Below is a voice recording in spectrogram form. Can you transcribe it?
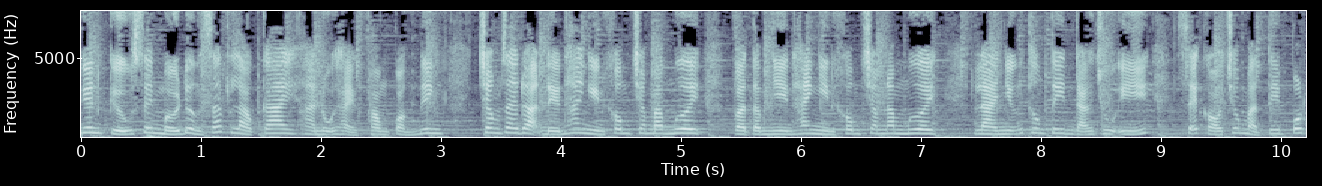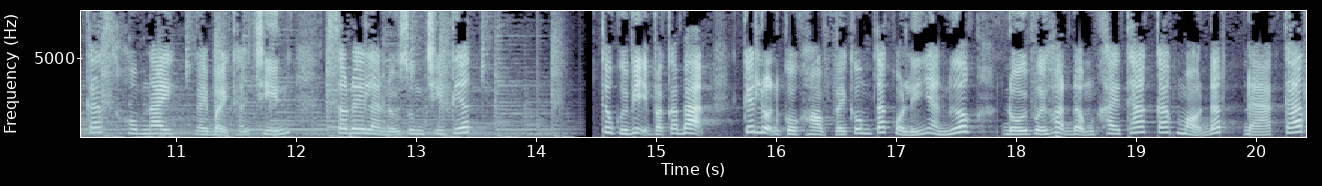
nghiên cứu xây mới đường sắt Lào Cai, Hà Nội, Hải Phòng, Quảng Ninh trong giai đoạn đến 2030 và tầm nhìn 2050 là những thông tin đáng chú ý sẽ có trong bản tin podcast hôm nay ngày 7 tháng 9. Sau đây là nội dung chi tiết. Thưa quý vị và các bạn, kết luận cuộc họp về công tác quản lý nhà nước đối với hoạt động khai thác các mỏ đất, đá, cát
